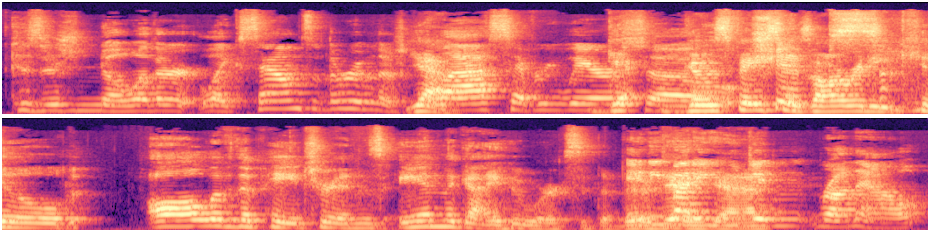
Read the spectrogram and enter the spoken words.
Because there's no other like sounds in the room. There's Yeah. glass everywhere. Ge- so ghostface has already killed all of the patrons and the guy who works at the bodega anybody who didn't run out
